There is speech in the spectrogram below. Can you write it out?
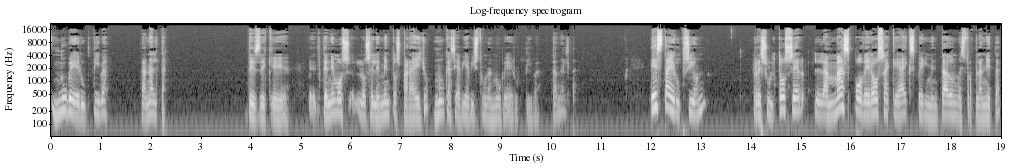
nube eruptiva tan alta. Desde que tenemos los elementos para ello, nunca se había visto una nube eruptiva tan alta. Esta erupción resultó ser la más poderosa que ha experimentado nuestro planeta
